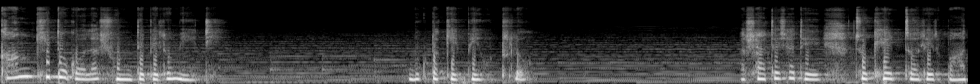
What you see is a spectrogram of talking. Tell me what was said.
কাঙ্ক্ষিত গলা শুনতে পেল মেয়েটি। বুকটা কেঁপে উঠল। আর সাথে সাথে চোখের জলের বাঁধ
